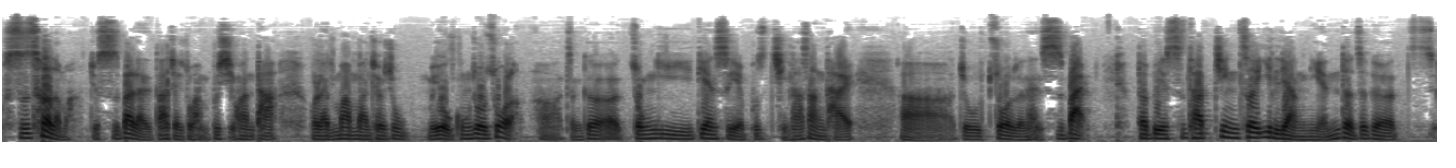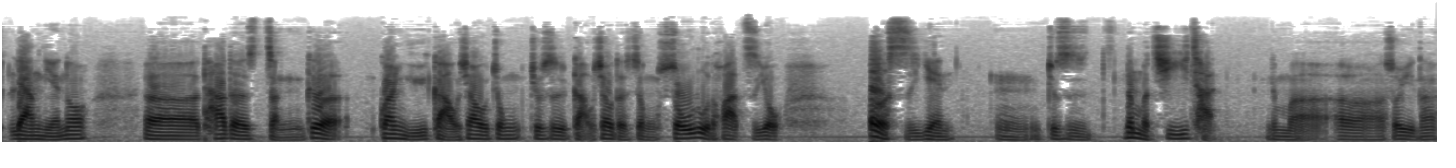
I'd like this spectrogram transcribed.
失策了嘛，就失败了，大家都很不喜欢他。后来慢慢就就没有工作做了啊，整个综艺电视也不请他上台啊，就做人很失败。特别是他近这一两年的这个两年哦，呃，他的整个关于搞笑中就是搞笑的这种收入的话，只有二十烟，嗯，就是那么凄惨。那么呃，所以呢。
